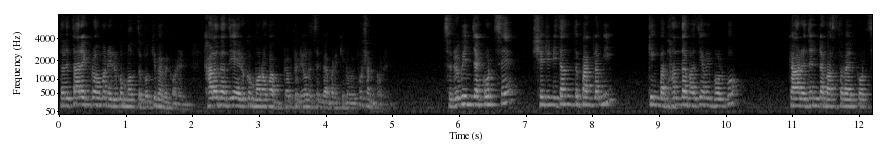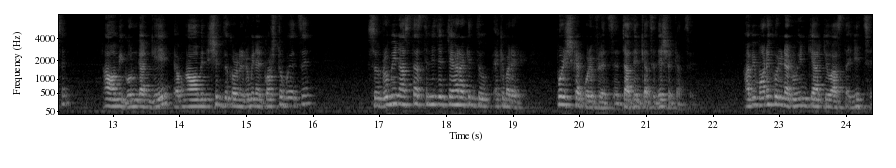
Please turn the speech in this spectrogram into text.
তাহলে তারেক রহমান এরকম মন্তব্য কীভাবে করেন? খালেদা জিয়া এরকম মনোভাব ডক্টর ইউনুসের ব্যাপারে কীভাবে পোষণ করেন? সে রুমিন যা করছে, সেটি নিতান্ত পাগলামি কিংবা ধান্দাবাজি আমি বলব। কার এজেন্ডা বাস্তবায়ন করছে? আওয়ামী গুনগান গেয়ে এবং আওয়ামী নিষিদ্ধকরণে রুমিনের কষ্ট হয়েছে। সো রুমিন আস্তে আস্তে নিজের চেহারা কিন্তু একেবারে পরিষ্কার করে ফেলেছে, জাতির কাছে, দেশের কাছে। আমি মনে করি না রোহিনকে আর কেউ আস্থায় নিচ্ছে।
